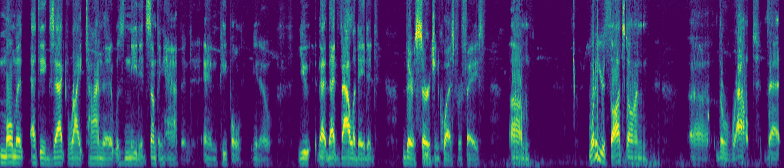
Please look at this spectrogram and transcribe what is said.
moment at the exact right time that it was needed. Something happened, and people, you know, you that that validated their search and quest for faith. Um, what are your thoughts on uh, the route that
